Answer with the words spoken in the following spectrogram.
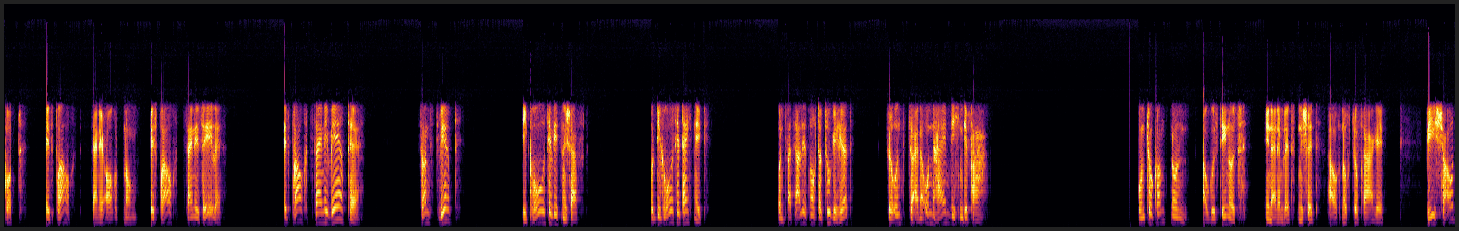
Gott. Es braucht seine Ordnung. Es braucht seine Seele. Es braucht seine Werte. Sonst wird die große Wissenschaft und die große Technik und was alles noch dazugehört, für uns zu einer unheimlichen Gefahr. Und so kommt nun Augustinus in einem letzten Schritt auch noch zur Frage, wie schaut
